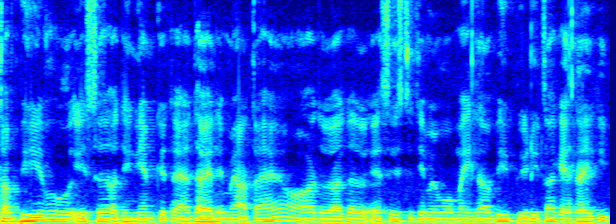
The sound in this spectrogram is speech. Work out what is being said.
तब भी वो इस अधिनियम के दायरे में आता है और अगर ऐसी स्थिति में वो महिला भी पीड़िता कहलाएगी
